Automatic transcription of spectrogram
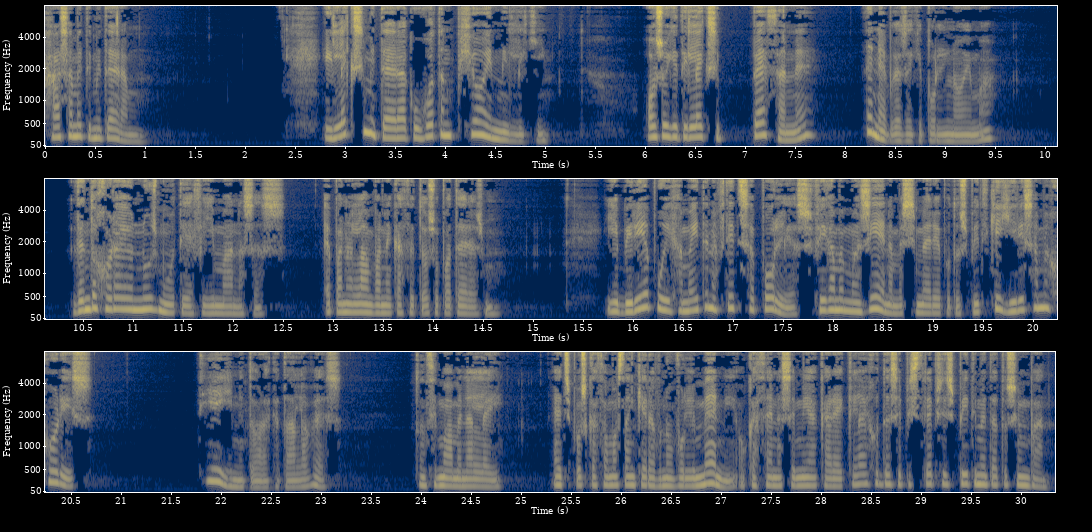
Χάσαμε τη μητέρα μου. Η λέξη μητέρα ακουγόταν πιο ενήλικη. Όσο για τη λέξη πέθανε δεν έβγαζε και πολύ νόημα. Δεν το χωράει ο νους μου ότι έφυγε η μάνα σας, επαναλάμβανε κάθε τόσο ο πατέρας μου. Η εμπειρία που είχαμε ήταν αυτή της απώλειας. Φύγαμε μαζί ένα μεσημέρι από το σπίτι και γυρίσαμε χωρίς. Τι έγινε τώρα, κατάλαβες; Τον θυμάμαι να λέει. Έτσι πως καθόμασταν κεραυνοβολημένοι, ο καθένας σε μία καρέκλα, έχοντας επιστρέψει σπίτι μετά το συμβάν.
